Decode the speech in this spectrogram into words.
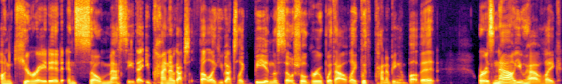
uncurated and so messy that you kind of got to felt like you got to like be in the social group without like with kind of being above it. Whereas now you have like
